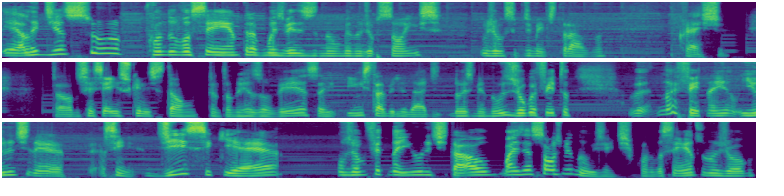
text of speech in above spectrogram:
E, além disso, quando você entra algumas vezes no menu de opções, o jogo simplesmente trava, crash. Então, não sei se é isso que eles estão tentando resolver, essa instabilidade dos menus. O jogo é feito. Não é feito na Unity, né? Assim, disse que é um jogo feito na Unity e tal, mas é só os menus, gente. Quando você entra no jogo,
